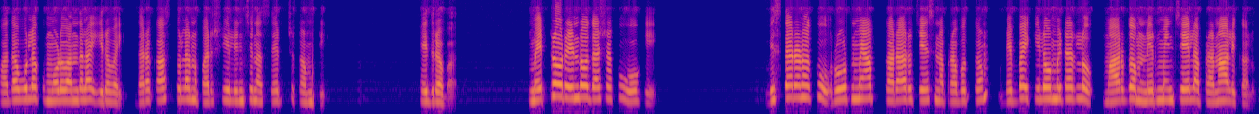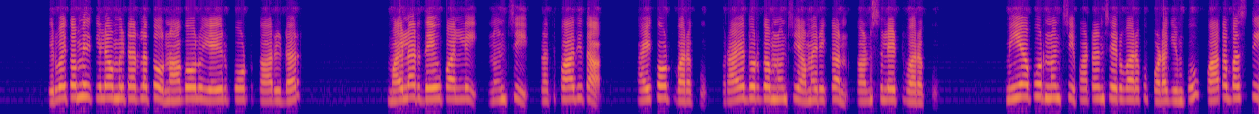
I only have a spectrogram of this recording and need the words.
పదవులకు మూడు వందల ఇరవై దరఖాస్తులను పరిశీలించిన సెర్చ్ కమిటీ హైదరాబాద్. మెట్రో రెండో దశకు ఓకే. విస్తరణకు రూట్ మ్యాప్ ఖరారు చేసిన ప్రభుత్వం డెబ్బై కిలోమీటర్లు మార్గం నిర్మించేలా ప్రణాళికలు. ఇరవై తొమ్మిది కిలోమీటర్లతో నాగోలు ఎయిర్పోర్ట్ కారిడార్ మైలార్ దేవపల్లి నుంచి ప్రతిపాదిత హైకోర్టు వరకు రాయదుర్గం నుంచి అమెరికన్ కాన్సులేట్ వరకు మియాపూర్ నుంచి పటాన్చేరు వరకు పొడగింపు పాత బస్తీ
